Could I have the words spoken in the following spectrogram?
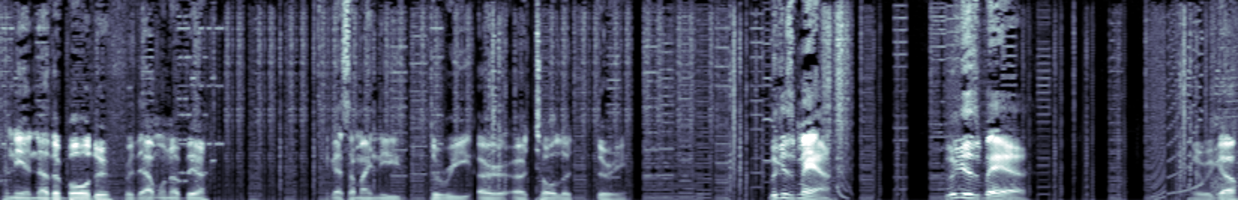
I need another boulder for that one up there. I guess I might need three, or a total of three. Look at this man. Look at this man. There we go.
